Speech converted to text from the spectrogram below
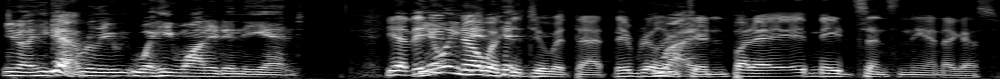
you know he Yeah. got really what he wanted in the end. yeah, they the didn't know what to do with that. They really Right. didn't, but it, it made sense in the end, I guess.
